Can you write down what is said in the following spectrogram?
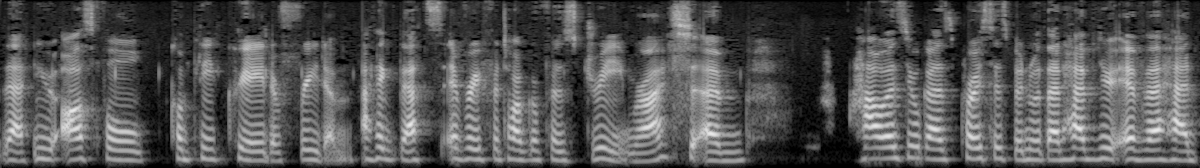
that you ask for complete creative freedom. I think that's every photographer's dream, right? Um, how has your guys' process been with that? Have you ever had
